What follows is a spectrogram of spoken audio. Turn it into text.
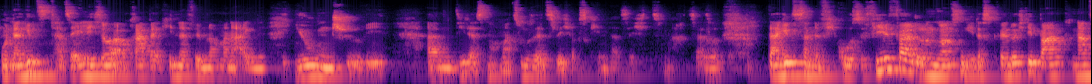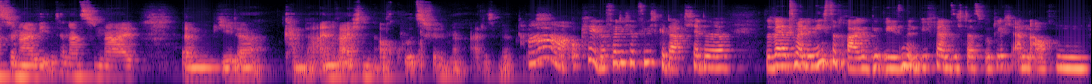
und dann gibt es tatsächlich sogar auch gerade bei Kinderfilmen nochmal eine eigene Jugendjury, ähm, die das nochmal zusätzlich aus Kindersicht macht. Also da gibt es dann eine große Vielfalt und ansonsten geht das quer durch die Bank, national wie international. Ähm, jeder kann da einreichen, auch Kurzfilme, alles mögliche. Ah, okay, das hätte ich jetzt nicht gedacht. Ich hätte, das wäre jetzt meine nächste Frage gewesen, inwiefern sich das wirklich an auch ein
